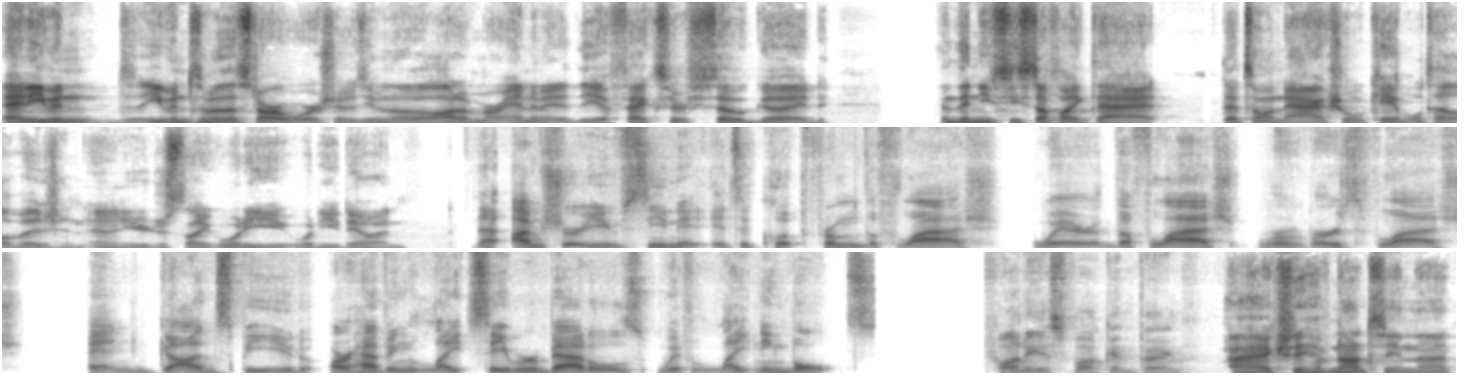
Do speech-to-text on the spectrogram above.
and even even some of the Star Wars shows, even though a lot of them are animated, the effects are so good, and then you see stuff like that that's on actual cable television, and you're just like, what are you what are you doing? That- I'm sure you've seen it. It's a clip from The Flash where The Flash, Reverse Flash, and Godspeed are having lightsaber battles with lightning bolts. Funniest fucking thing. I actually have not seen that.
